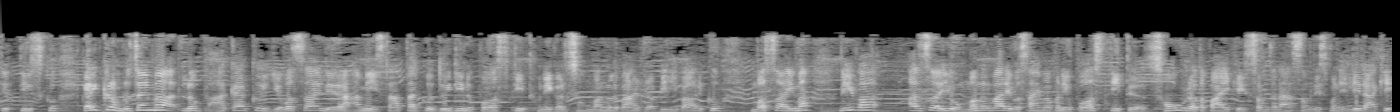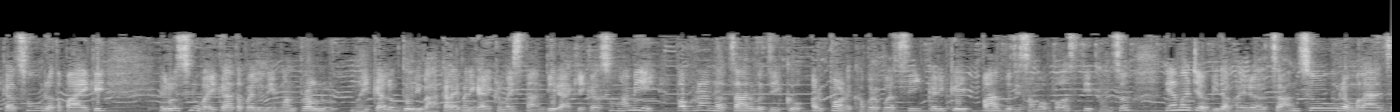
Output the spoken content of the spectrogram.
तेत्तिसको कार्यक्रम रोजाइमा लोक भाकाको व्यवसाय लिएर हामी साताको दुई दिन उपस्थित हुने गर्छौँ। मङ्गलबार र बिहिबारको बसाइमा बिहिबार आज यो मङ्गलबारे बसाइमा पनि उपस्थित छौँ र तपाईँकै सम्झना सन्देश पनि लिइराखेका छौँ र तपाईँकै रोज्नुभएका तपाईँले नै मन पराउनु भएका लोकदोरी भाकालाई पनि कार्यक्रममा स्थान दिइराखेका छौँ। हामी अपरान्न चार बजेको अर्पण खबरपछि करिब करिब पाँच बजीसम्म उपस्थित हुन्छौँ। त्यहाँबाट विदा भएर जान्छौँ र मलाई आज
